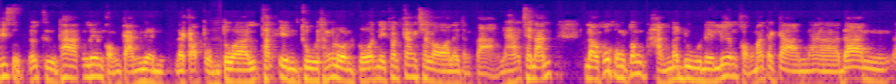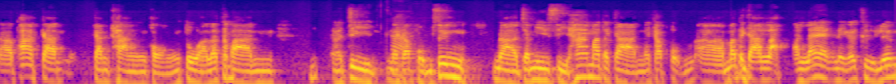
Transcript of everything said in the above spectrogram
ที่สุดก็คือภาคเรื่องของการเงินนะครับผมตัวทั้ง M2 ทั้งโลนโกรดในยค่อนข้างชะลออะไรต่างๆนะฮะฉะนั้นเราก็คงต้องหันมาดูในเรื่องของมาตรการอ่าด้านอ่าภาคการการคลังของตัวรัฐบาลอ่า จีนนะครับผมซึ่งอ่าจะมี4ี่ห้ามาตรการนะครับผมอ่ามาตรการหลักอันแรกเนี่ยก็คือเรื่อง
